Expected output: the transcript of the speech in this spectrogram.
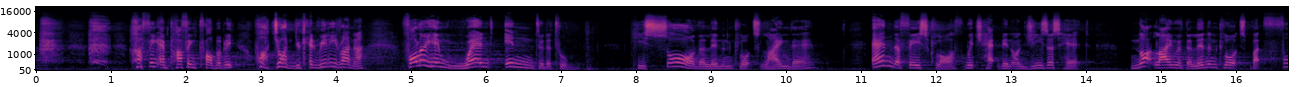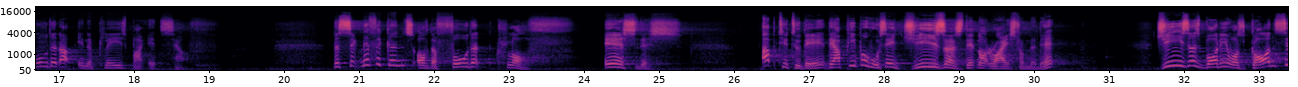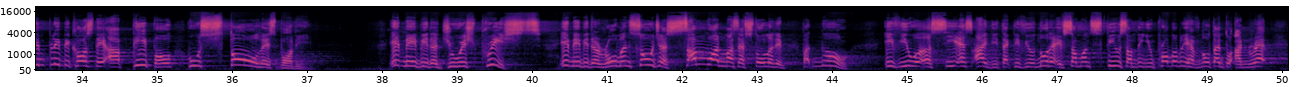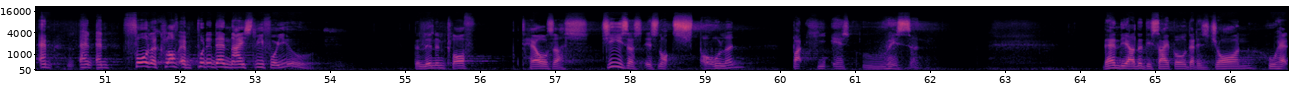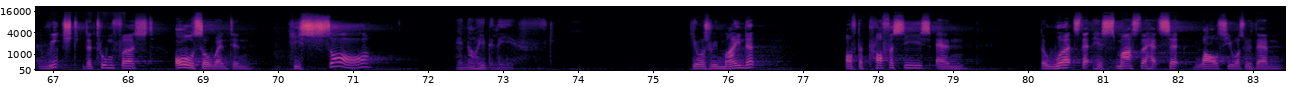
huffing and puffing probably, wow, John, you can really run, huh? following him, went into the tomb. He saw the linen clothes lying there and the face cloth which had been on Jesus' head, not lying with the linen clothes, but folded up in a place by itself. The significance of the folded cloth is this. Up to today, there are people who say Jesus did not rise from the dead. Jesus' body was gone simply because there are people who stole his body. It may be the Jewish priests, it may be the Roman soldiers. Someone must have stolen him. But no, if you were a CSI detective, you know that if someone steals something, you probably have no time to unwrap and, and, and fold the cloth and put it there nicely for you. The linen cloth tells us Jesus is not stolen but he is risen. Then the other disciple, that is John, who had reached the tomb first, also went in. He saw, and now he believed. He was reminded of the prophecies and the words that his master had said whilst he was with them.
